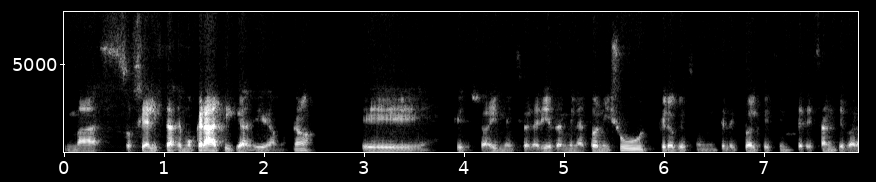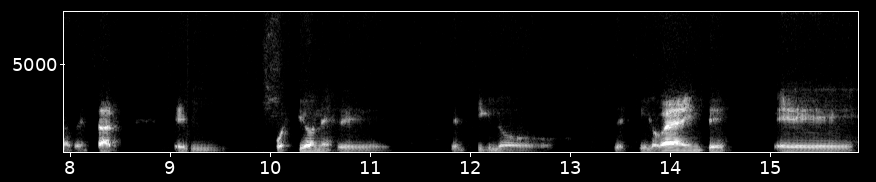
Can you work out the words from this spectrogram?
más socialistas democráticas, digamos, ¿no? Eh, yo ahí mencionaría también a Tony Judd, creo que es un intelectual que es interesante para pensar en cuestiones del, siglo, del siglo XX. Eh,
